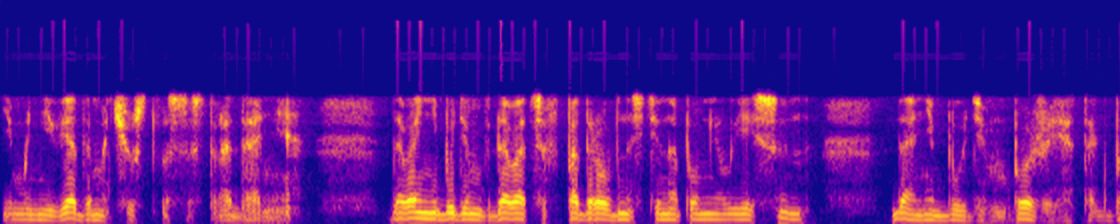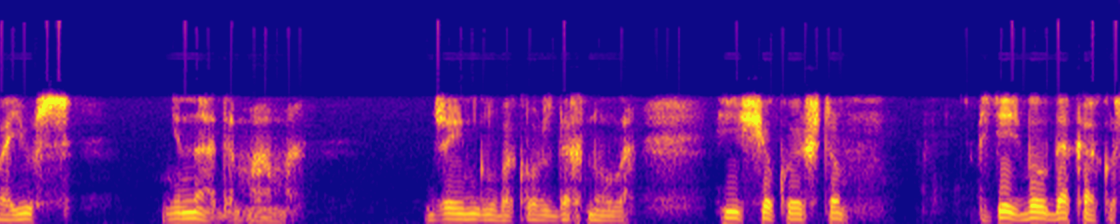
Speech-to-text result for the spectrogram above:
Ему неведомо чувство сострадания. «Давай не будем вдаваться в подробности», — напомнил ей сын. «Да, не будем. Боже, я так боюсь». «Не надо, мама». Джейн глубоко вздохнула. «И еще кое-что. Здесь был Дакакус.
